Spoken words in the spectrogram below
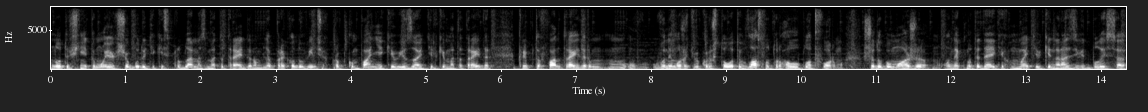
внутрішній. Тому якщо будуть якісь проблеми з метатрейдером, для прикладу, в інших проб-компаній, які в'юзають тільки метатрейдер, CryptoFund Trader, вони можуть використовувати власну торгову платформу, що допоможе уникнути деяких моментів, які наразі відбулися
